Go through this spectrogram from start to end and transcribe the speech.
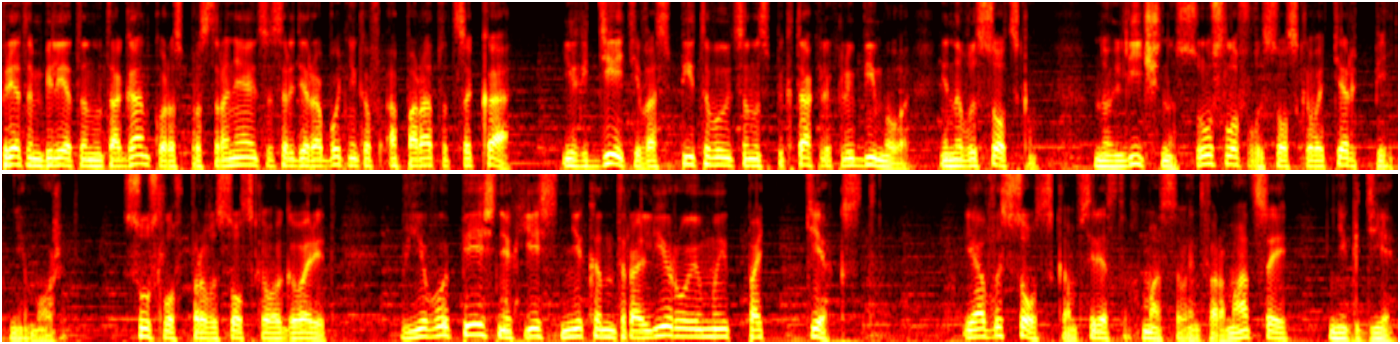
При этом билеты на Таганку распространяются среди работников аппарата ЦК – их дети воспитываются на спектаклях любимого и на Высоцком. Но лично Суслов Высоцкого терпеть не может. Суслов про Высоцкого говорит, в его песнях есть неконтролируемый подтекст. И о Высоцком в средствах массовой информации нигде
